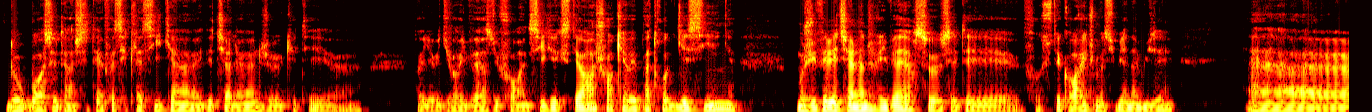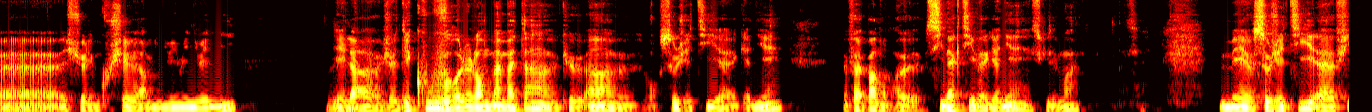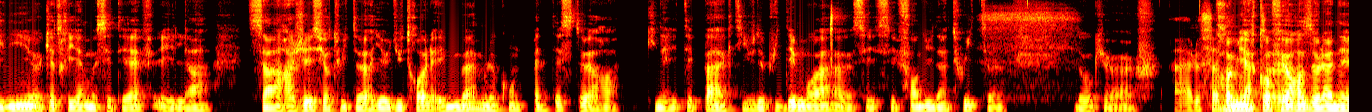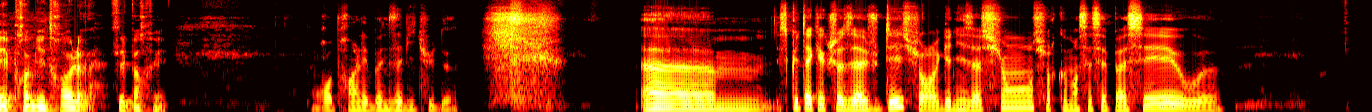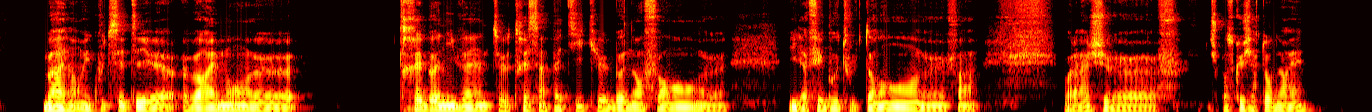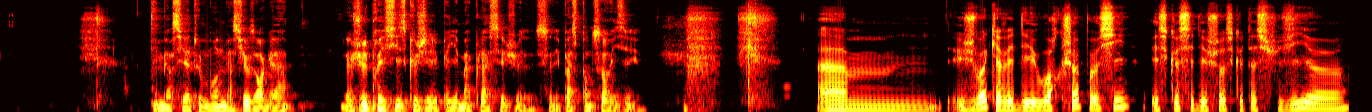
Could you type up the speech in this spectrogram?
Donc, bon, c'était un CTF assez classique, hein, avec des challenges qui étaient il y avait du reverse, du forensic, etc. Je crois qu'il n'y avait pas trop de guessing. Moi, j'ai fait les challenges reverse, c'était c'était correct, je me suis bien amusé. je suis allé me coucher vers minuit, minuit et demi. Et Mhm. là, je découvre le lendemain matin que, un, bon, Sogeti a gagné. Enfin, pardon, Synactive a gagné, excusez-moi. Mais Sogeti a fini quatrième au CTF. Et là, ça a ragé sur Twitter. Il y a eu du troll. Et même le compte Pentester, qui n'était pas actif depuis des mois, s'est fendu d'un tweet. Donc, Ah, le fameux première compte, euh, conférence de l'année, premier troll. C'est parfait. On reprend les bonnes habitudes. Euh, Est-ce que tu as quelque chose à ajouter sur l'organisation, sur comment ça s'est passé ou... euh, Bah non, écoute, c'était euh, vraiment euh, très bon event, euh, très sympathique, euh, bon enfant. euh, il a fait beau tout le temps. euh, Enfin, voilà, je, je pense que j'y retournerai. Merci à tout le monde, merci aux orgas. Je précise que j'ai payé ma place et je, ce n'est pas sponsorisé. Euh, je vois qu'il y avait des workshops aussi. Est-ce que c'est des choses que tu as suivies euh?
